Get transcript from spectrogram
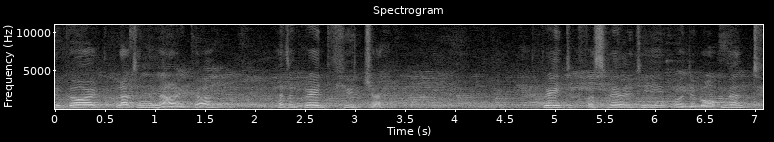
Regard Latin America has a great future, great possibility for development.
